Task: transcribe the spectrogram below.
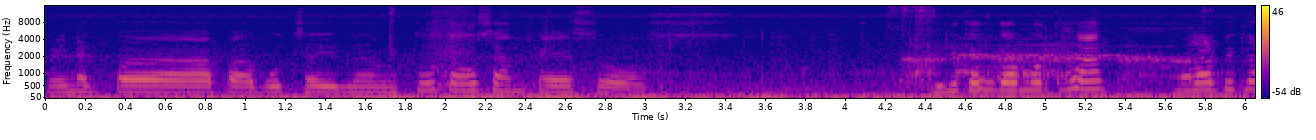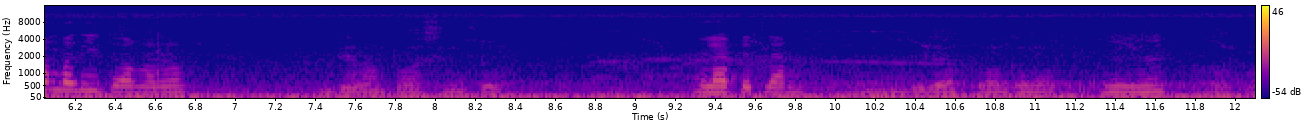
May nagpapaabot sa'yo ng 2,000 pesos. Bili kang gamot ha. Malapit lang ba dito ang ano? Hindi lang po kasi. Malapit lang. Hindi lang po ng gamot. Mhm. Opo.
